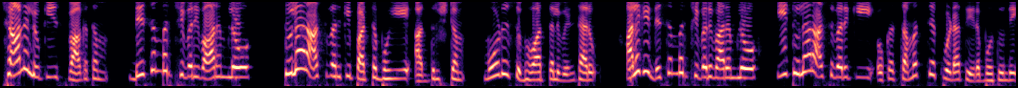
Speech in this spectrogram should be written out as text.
ఛానలుకి స్వాగతం. డిసెంబర్ చివరి వారంలో తులారాశివారికి పట్టబోయే అదృష్టం మూడు శుభవార్తలు వింటారు. అలాగే డిసెంబర్ చివరి వారంలో ఈ తులారాశివారికి ఒక సమస్య కూడా తీరబోతుంది.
